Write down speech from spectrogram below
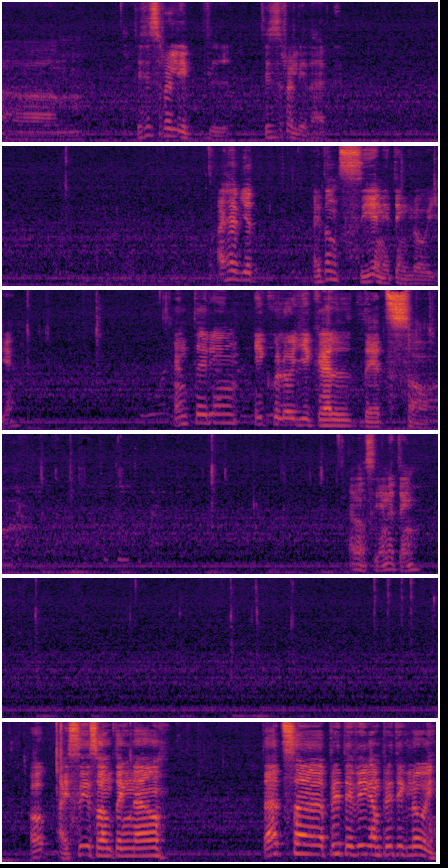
Um, this is really, this is really dark. I have yet... I don't see anything Luigi. Entering ecological dead zone. I don't see anything. Oh, I see something now. That's uh, pretty big and pretty glowy.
